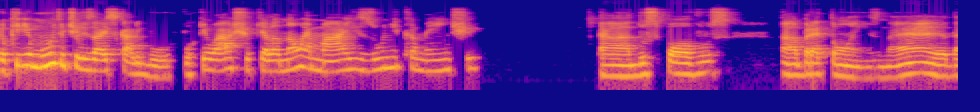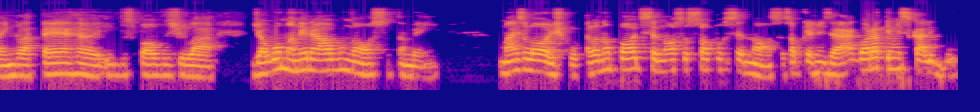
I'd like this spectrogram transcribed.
eu queria muito utilizar Excalibur, porque eu acho que ela não é mais unicamente ah, dos povos ah, bretões, né, da Inglaterra e dos povos de lá. De alguma maneira é algo nosso também. Mas, lógico, ela não pode ser nossa só por ser nossa, só porque a gente diz, ah, agora tem um Excalibur.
